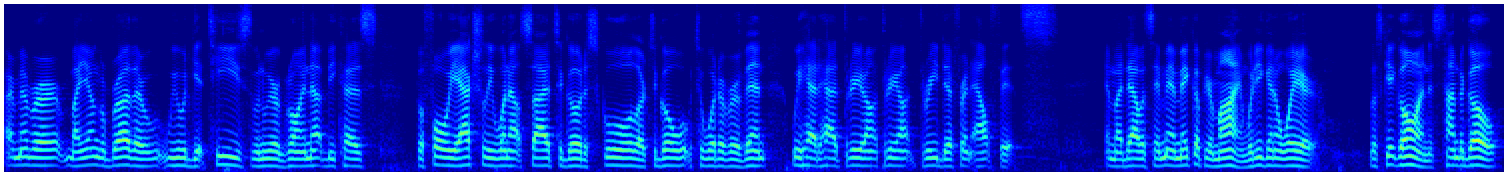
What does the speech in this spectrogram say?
I remember my younger brother, we would get teased when we were growing up because before we actually went outside to go to school or to go to whatever event, we had had three, three, three different outfits. And my dad would say, Man, make up your mind. What are you going to wear? Let's get going. It's time to go.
